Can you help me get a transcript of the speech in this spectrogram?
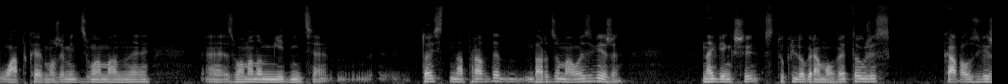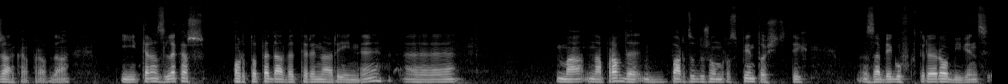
łapkę, może mieć złamany, e, złamaną miednicę. To jest naprawdę bardzo małe zwierzę. Największy, 100-kilogramowy, to już jest kawał zwierzaka, prawda? I teraz lekarz ortopeda weterynaryjny e, ma naprawdę bardzo dużą rozpiętość tych zabiegów, które robi, więc e,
